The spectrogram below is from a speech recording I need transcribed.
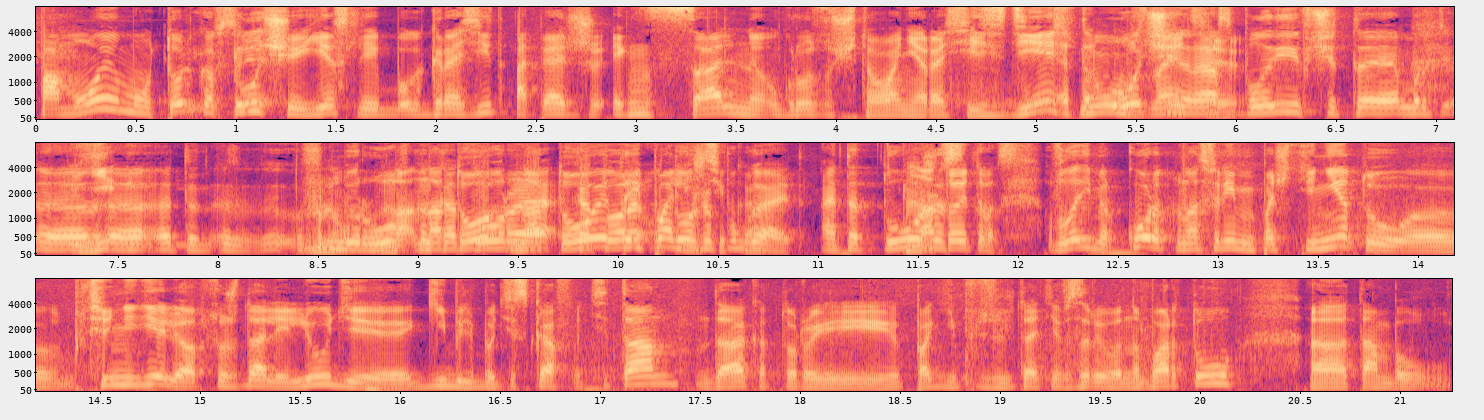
По-моему, только в случае, если грозит, опять же, экзистенциальная угроза существования России. Здесь, это ну, очень знаете, расплывчатая э, э, э, формулировка, на, на которая, на то которая это тоже пугает. Это тоже... На то это... Владимир, коротко, у нас времени почти нету. Всю неделю обсуждали люди гибель батискафа «Титан», да, который погиб в результате взрыва на борту. Там был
